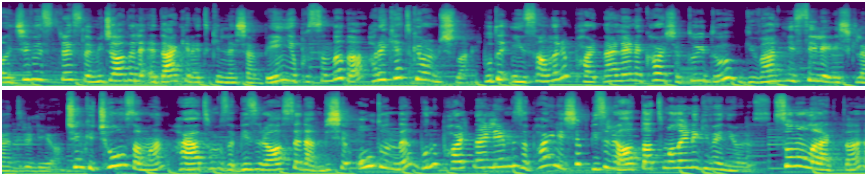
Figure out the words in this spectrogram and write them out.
acı ve stresle mücadele ederken etkinleşen beyin yapısında da hareket görmüşler. Bu da insanların partnerlerine karşı duyduğu güven hissiyle ilişkilendiriliyor. Çünkü çoğu zaman hayatımızda bizi rahatsız eden bir şey olduğunda bunu partnerlerimizle paylaşıp bizi rahatlatmalarına güveniyoruz. Son olarak da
